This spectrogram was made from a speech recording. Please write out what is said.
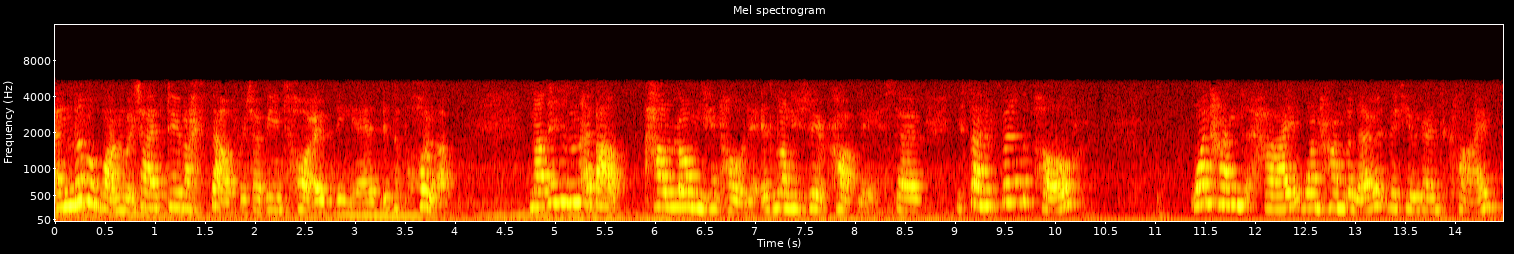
Another one which I do myself, which I've been taught over the years, is a pull-up. Now this isn't about how long you can hold it, as long as you do it properly. So you stand in front of the pole, one hand high, one hand below, as if you were going to climb.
